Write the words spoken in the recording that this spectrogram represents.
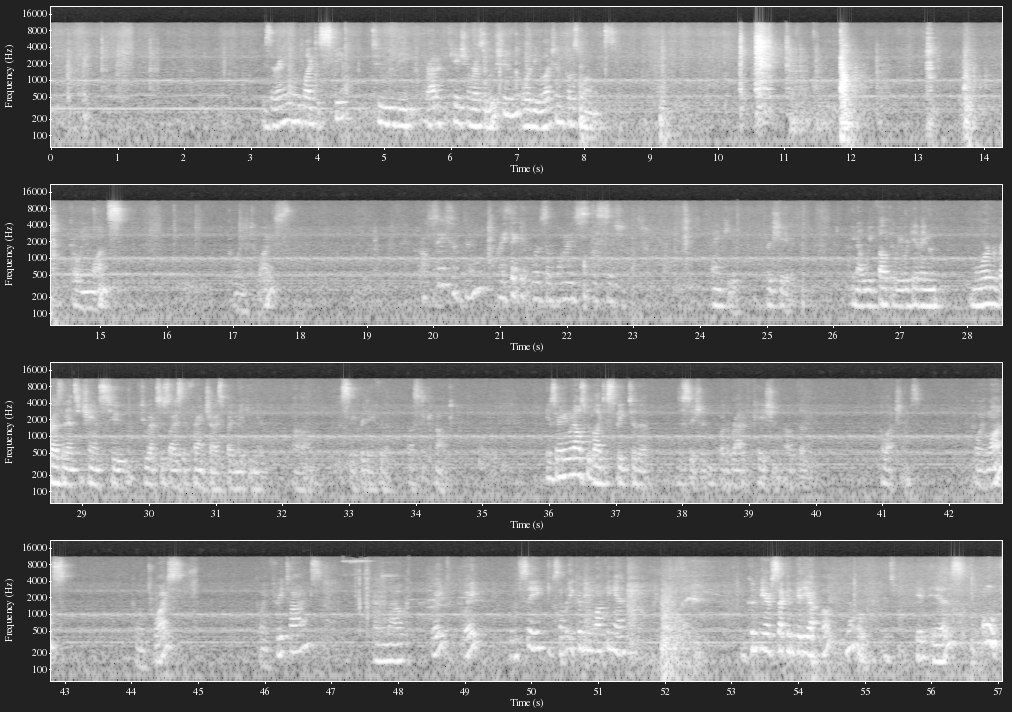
Is there anyone who'd like to speak to the ratification resolution or the election postponements? Going once? Going twice? I'll say something. I think it was a wise decision. Thank you, appreciate it. You know, we felt that we were giving more of the residents a chance to, to exercise their franchise by making it um, a safer day for us to come out. Is there anyone else who'd like to speak to the decision or the ratification of the elections? Going once? Going twice? Going three times? And now, wait, wait, let's see, somebody could be walking in. It could be our second video, oh, no, it's, it is. Oh,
